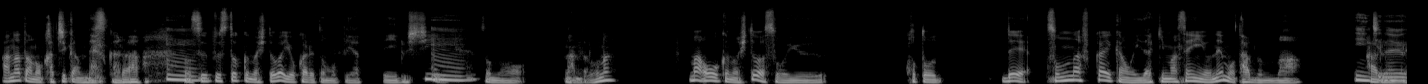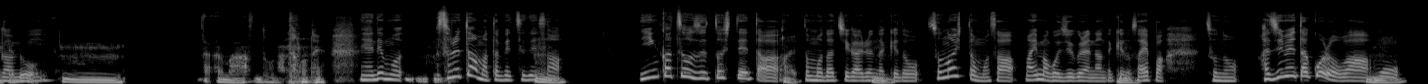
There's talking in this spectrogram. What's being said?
あ、あなたの価値観ですから、うんそのスープストックの人は良かれと思ってやっているし、うんその、なんだろうな。まあ多くの人はそういうことで、そんな不快感を抱きませんよねも多分まああるんだけど、う。ーん、あまあどうなんだろうね。ね、でもそれとはまた別でさ、妊活をずっとしてたはい。友達がいるんだけど、その人もさ、まあ、今50ぐらいなんだけどさ、やっぱその始めた頃はうん。もう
